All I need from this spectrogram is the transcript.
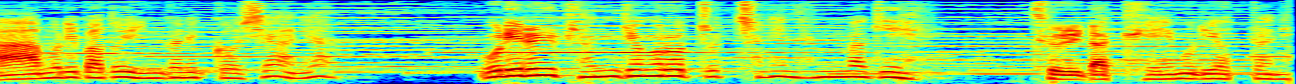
아무리 봐도 인간의 것이 아니야. 우리를 변경으로 쫓아낸 흑막이 둘 다 괴물이었다니.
